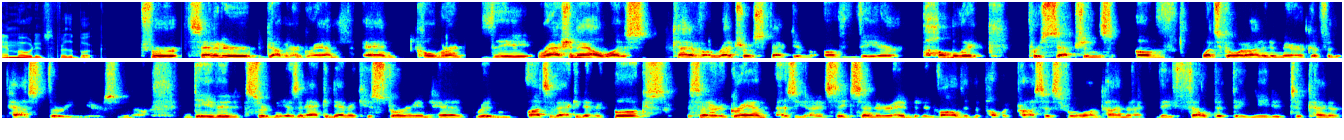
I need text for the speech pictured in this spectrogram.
and motives for the book. For Senator Governor Graham and Colburn, the rationale was kind of a retrospective of their public perceptions of what's going on in America for the past 30 years. You know, David certainly as an academic historian had written lots of academic books. Senator Graham, as a United States Senator, had been involved in the public process for a long time, and I, they felt that they needed to kind of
